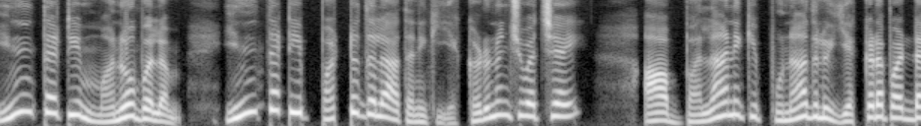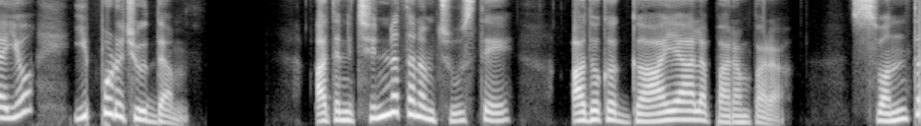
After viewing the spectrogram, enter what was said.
ఇంతటి మనోబలం ఇంతటి పట్టుదల అతనికి ఎక్కడునుంచి వచ్చాయి? ఆ బలానికి పునాదులు ఎక్కడ పడ్డాయో ఇప్పుడు చూద్దాం. అతని చిన్నతనం చూస్తే అదొక గాయాల పరంపర. స్వంత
